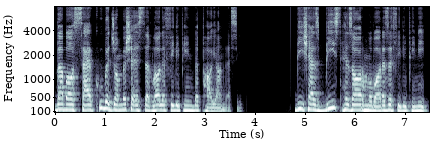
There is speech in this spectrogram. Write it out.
و با سرکوب جنبش استقلال فیلیپین به پایان رسید. بیش از 20 هزار مبارز فیلیپینی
